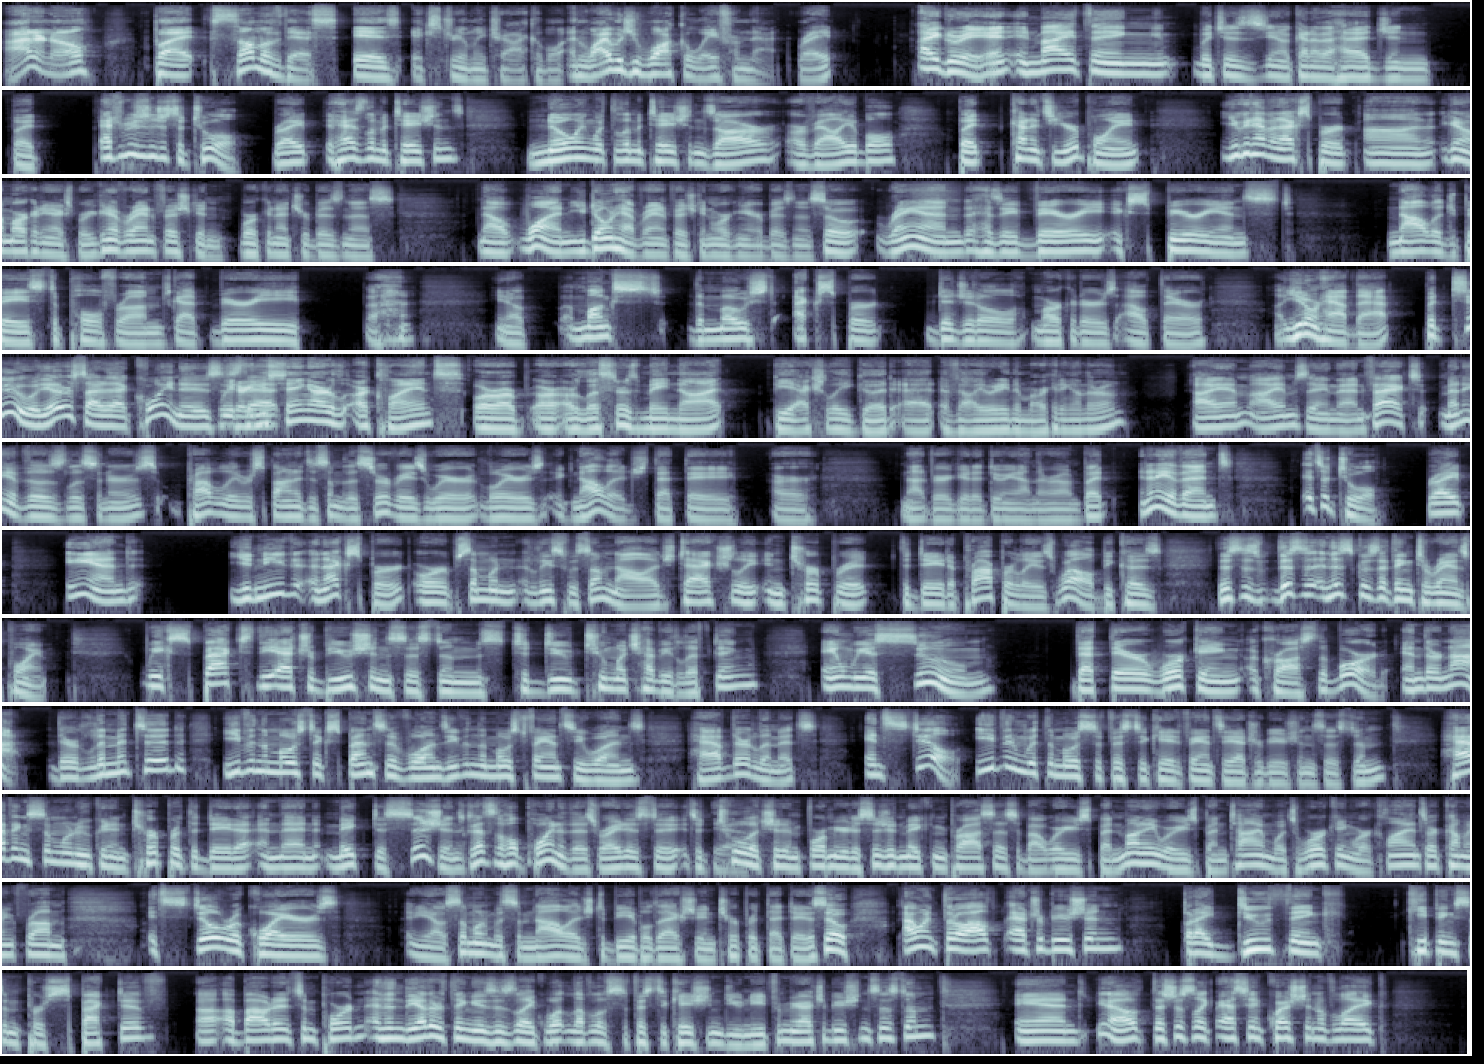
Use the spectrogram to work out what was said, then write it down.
I don't know, but some of this is extremely trackable. And why would you walk away from that, right? I agree. And in my thing, which is, you know, kind of a hedge and but attribution is just a tool, right? It has limitations. Knowing what the limitations are are valuable. But kind of to your point, you can have an expert on you can have a marketing expert. You can have Rand Fishkin working at your business. Now, one, you don't have Rand Fishkin working at your business. So Rand has a very experienced knowledge base to pull from. He's got very, uh, you know, amongst the most expert digital marketers out there. Uh, you don't have that. But two, the other side of that coin is, Wait, is are that you saying our, our clients or our, our, our listeners may not be actually good at evaluating their marketing on their own? I am I am saying that. In fact, many of those listeners probably responded to some of the surveys where lawyers acknowledge that they are not very good at doing it on their own. But in any event, it's a tool, right? And you need an expert or someone at least with some knowledge to actually interpret the data properly as well because this is this is and this goes I think to Rand's point. We expect the attribution systems to do too much heavy lifting and we assume that they're working across the board and they're not. They're limited. Even the most expensive ones, even the most fancy ones have their limits And still, even with the most sophisticated, fancy attribution system, having someone who can interpret the data and then make decisions, because that's the whole point of this, right? Is to it's a Yeah. tool that should inform your decision making process about where you spend money, where you spend time, what's working, where clients are coming from. It still requires you know someone with some knowledge to be able to actually interpret that data. So I wouldn't throw out attribution, but I do think keeping some perspective uh, about it it's important. And then the other thing is is like what level of sophistication do you need from your attribution system? And you know that's just like asking a question of like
